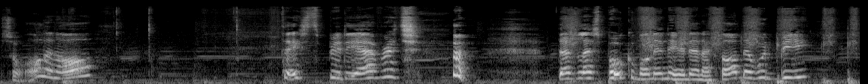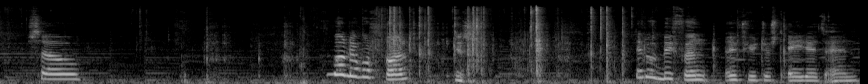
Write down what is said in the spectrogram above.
So all in all, tastes pretty average. There's less Pokemon in here than I thought there would be. So, but it was fun. Yes. It would be fun if you just ate it and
